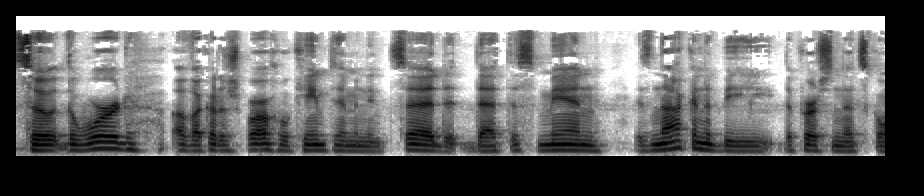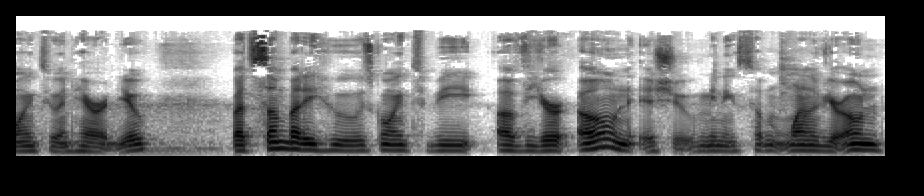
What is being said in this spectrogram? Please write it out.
So the word of HaKadosh Baruch Hu came to him and it said that this man is not going to be the person that's going to inherit you, but somebody who is going to be of your own issue, meaning some, one of your own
